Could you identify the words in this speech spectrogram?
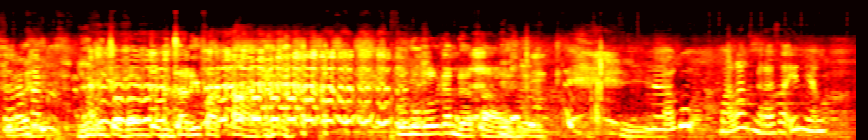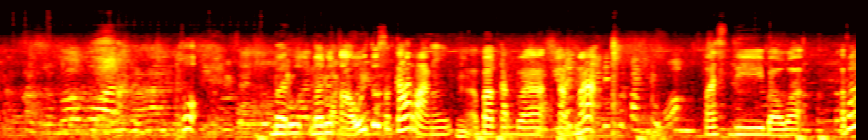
sekarang kan Dia mencoba untuk mencari fakta. Mengumpulkan data. nah aku malah ngerasain yang kok baru baru tahu itu sekarang apa karena karena pas dibawa apa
